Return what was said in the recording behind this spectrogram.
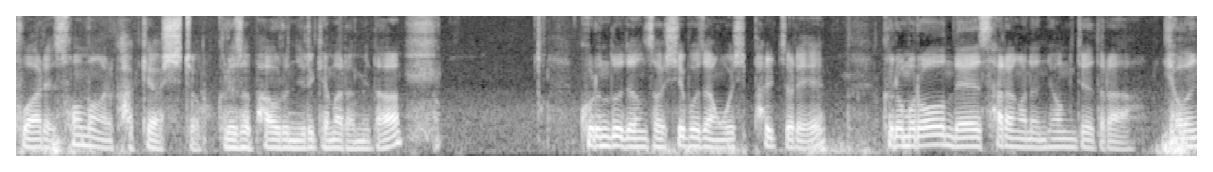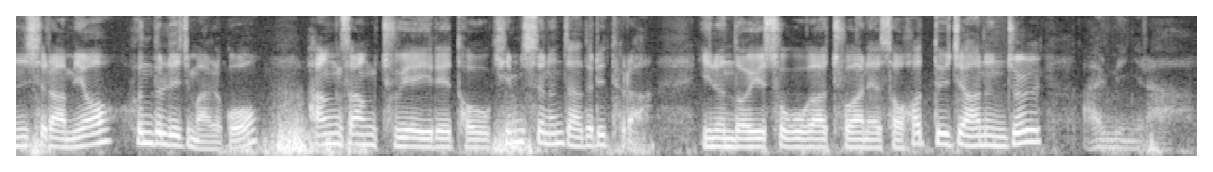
부활의 소망을 갖게 하시죠. 그래서 바울은 이렇게 말합니다. 고린도전서 15장 58절에 그러므로 내 사랑하는 형제들아 견실하며 흔들리지 말고 항상 주의 일에 더욱 힘쓰는 자들이 되라 이는 너희 수고가 주 안에서 헛되지 않은 줄 알미니라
